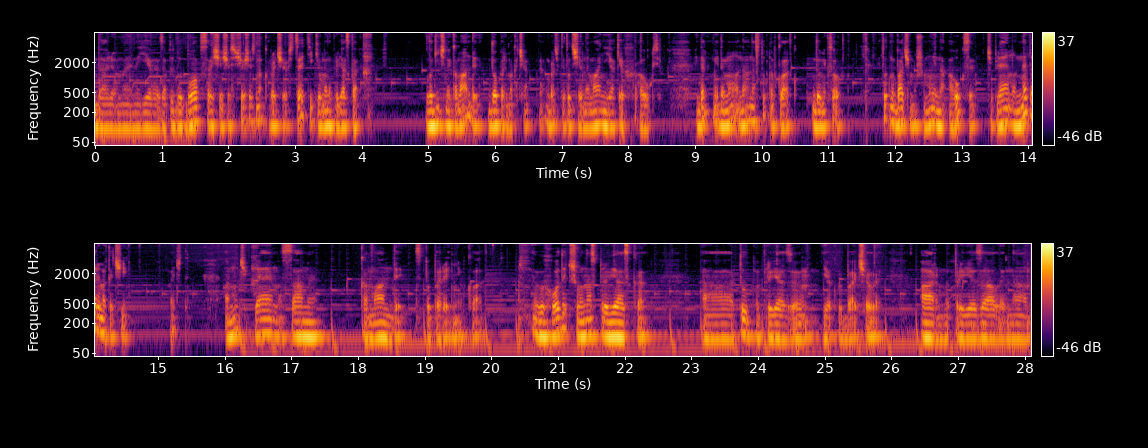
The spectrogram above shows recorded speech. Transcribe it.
Далі у мене є запис блокбокса, ще щось, ще щось. Ну, коротше, ось це тільки у мене прив'язка логічної команди до перемикача. Бачите, тут ще немає ніяких ауксів. І далі ми йдемо на наступну вкладку до міксов. І тут ми бачимо, що ми на аукси чіпляємо не перемикачі, бачите? А ми чіпляємо саме команди з попередньої вкладки. Виходить, що у нас прив'язка. Тут ми прив'язуємо, як ви бачили, ARM ми прив'язали на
